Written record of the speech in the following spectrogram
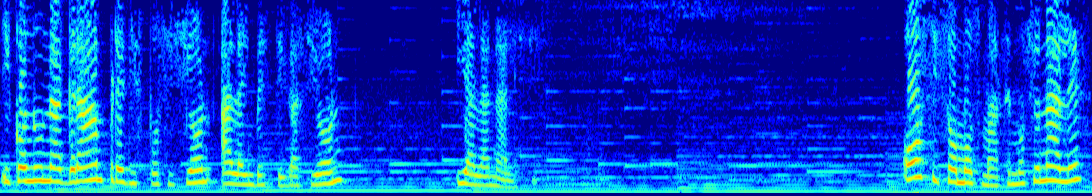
y con una gran predisposición a la investigación y al análisis. O si somos más emocionales,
